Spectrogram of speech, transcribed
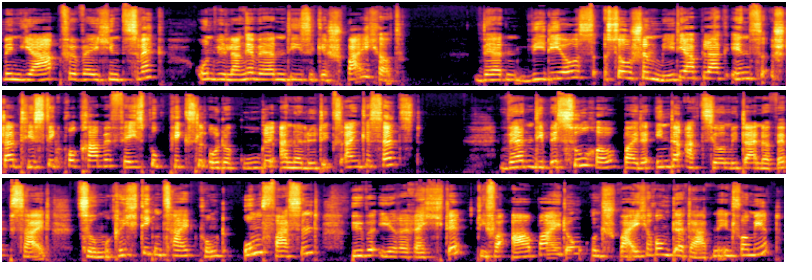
Wenn ja, für welchen Zweck? Und wie lange werden diese gespeichert? Werden Videos, Social Media Plugins, Statistikprogramme, Facebook Pixel oder Google Analytics eingesetzt? Werden die Besucher bei der Interaktion mit deiner Website zum richtigen Zeitpunkt umfassend über ihre Rechte, die Verarbeitung und Speicherung der Daten informiert?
